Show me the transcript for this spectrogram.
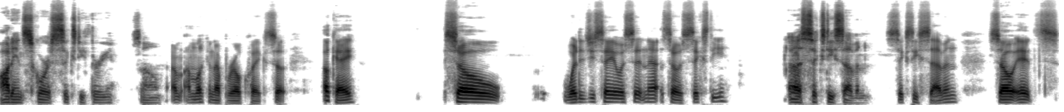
Audience score is 63. So, I'm, I'm looking up real quick. So, okay. So, what did you say it was sitting at? So, 60? uh, 67. 67? So, it's.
